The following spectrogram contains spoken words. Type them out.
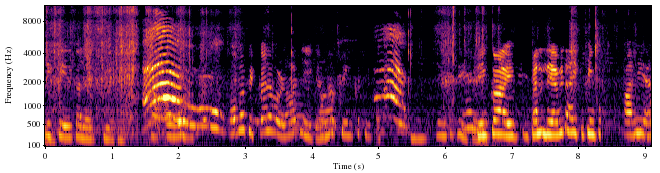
ਇੱਕ ਇਹ ਕਲਰ ਸੀ ਉਹ ਮੈਂ ਫਿੱਕਾ ਜਿਹਾ ਹੋਣਾ ਠੀਕ ਹੈ ਨਾ। ਪਿੰਕ ਠੀਕ ਆ ਪਿੰਕ ਠੀਕ ਹੈ। ਪਿੰਕ ਆਈ ਪਹਿਲੇ ਲਿਆ ਵੀ ਤਾਂ ਇੱਕ ਪਿੰਕ। ਆਹੀ ਹੈ।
